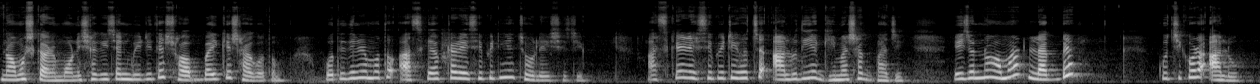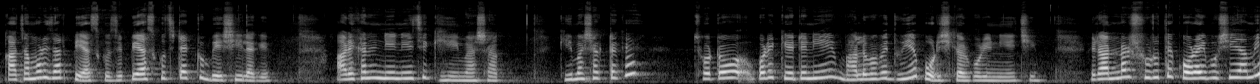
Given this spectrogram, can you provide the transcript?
নমস্কার মনীষা কিচেন বিডিতে সবাইকে স্বাগতম। প্রতিদিনের মতো আজকে একটা রেসিপি নিয়ে চলে এসেছি। আজকের রেসিপিটি হচ্ছে আলু দিয়ে ঘিমা শাক ভাজি। এই জন্য আমার লাগবে কুচি করা আলু কাঁচামরিচ আর পেঁয়াজ কুচি। পেঁয়াজ কুচিটা একটু বেশি লাগে। আর এখানে নিয়ে নিয়েছি ঘিমা শাক। ঘিমা শাকটাকে ছোট করে কেটে নিয়ে ভালোভাবে ধুয়ে পরিষ্কার করে নিয়েছি। রান্নার শুরুতে কড়াই বসিয়ে আমি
